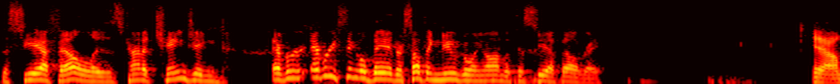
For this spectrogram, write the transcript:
the CFL is kind of changing every every single day. There's something new going on with the CFL, Wray. Yeah,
